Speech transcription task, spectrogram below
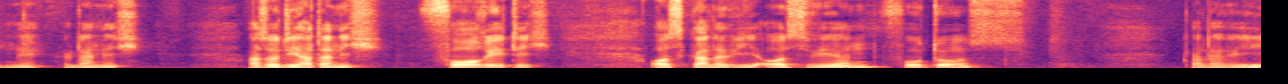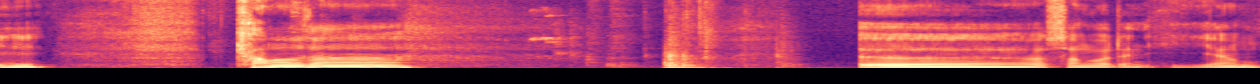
Ne, will er nicht. Also die hat er nicht vorrätig. Aus Galerie auswählen, Fotos, Galerie, Kamera. Äh, was haben wir denn hier?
